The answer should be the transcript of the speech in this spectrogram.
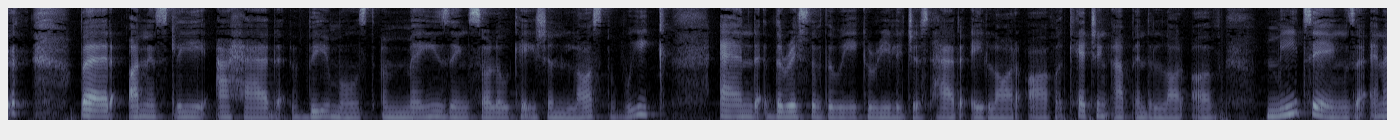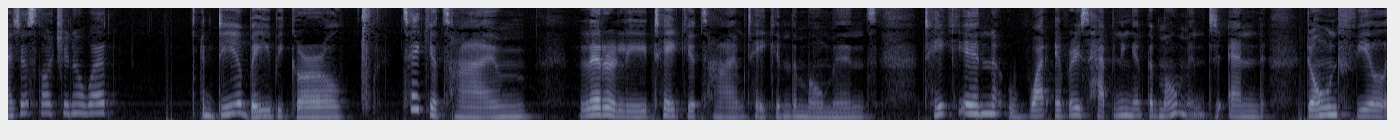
but honestly, I had the most amazing solo vacation last week. And the rest of the week really just had a lot of catching up and a lot of meetings. And I just thought, you know what? Dear baby girl, take your time. Literally, take your time, take in the moment, take in whatever is happening at the moment, and don't feel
